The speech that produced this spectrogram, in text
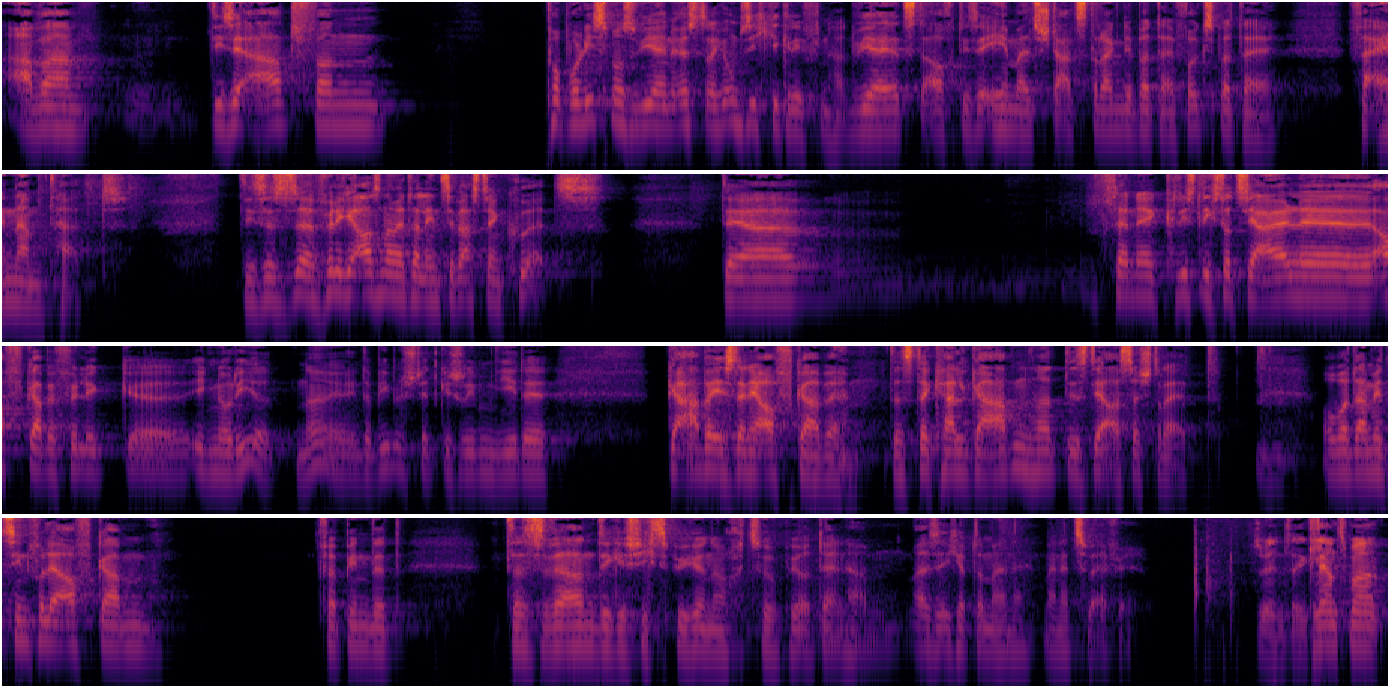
aber diese Art von Populismus, wie er in Österreich um sich gegriffen hat, wie er jetzt auch diese ehemals staatstragende Partei, Volkspartei, vereinnahmt hat. Dieses äh, völlige Ausnahmetalent Sebastian Kurz, der seine christlich-soziale Aufgabe völlig äh, ignoriert. Ne? In der Bibel steht geschrieben, jede Gabe ist eine Aufgabe. Dass der Karl Gaben hat, ist der außer Streit. Mhm. Ob er damit sinnvolle Aufgaben verbindet, das werden die Geschichtsbücher noch zu beurteilen haben. Also ich habe da meine, meine Zweifel. So, jetzt erklär uns mal,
